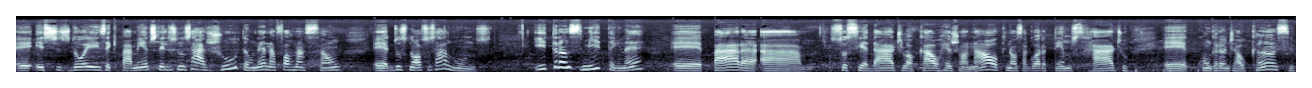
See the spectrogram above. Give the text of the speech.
é, esses dois equipamentos eles nos ajudam né, na formação é, dos nossos alunos e transmitem né, é, para a sociedade local, regional, que nós agora temos rádio é, com grande alcance,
